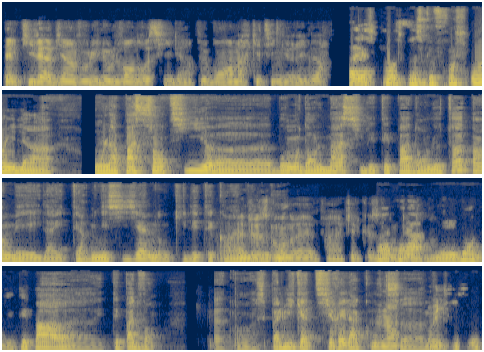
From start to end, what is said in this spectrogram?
tel qu'il a bien voulu nous le vendre aussi. Il est un peu bon en marketing, euh, River. Ouais, je pense, parce que franchement, il a, on l'a pas senti. euh, bon, dans le mass, il n'était pas dans le top, hein, mais il a terminé sixième, donc il était quand À même deux dans le secondes, ouais, enfin quelques Ouais, secondes. voilà, mais bon, il n'était pas, euh, il était pas devant. Euh, bon, c'est pas lui qui a tiré la course, Non, euh, mais oui. façon,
